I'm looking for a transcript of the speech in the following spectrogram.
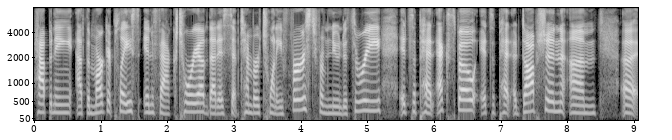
happening at the marketplace in Factoria. That is September 21st from noon to 3. It's a pet expo, it's a pet adoption um, uh,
